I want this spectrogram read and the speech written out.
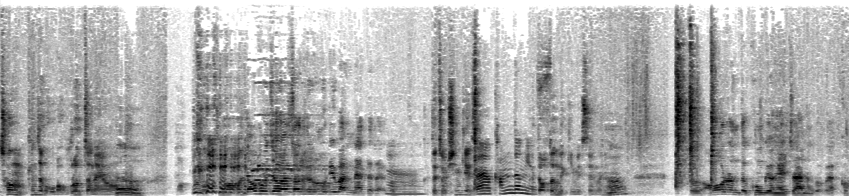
처음 켄자 보고 막 울었잖아요. 응. 막 좋아-. 너무 좋아서 눈물이 막 나더라고. 그때 좀 신기했어요. 아, 감동이었어. 그때 어떤 느낌이었어요, 할머니? 어? 그 어른도 공경할 줄 아는 것 같고.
